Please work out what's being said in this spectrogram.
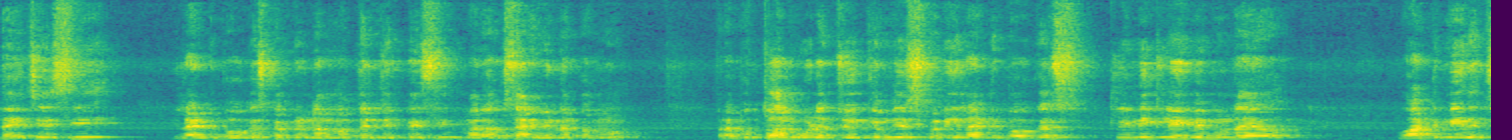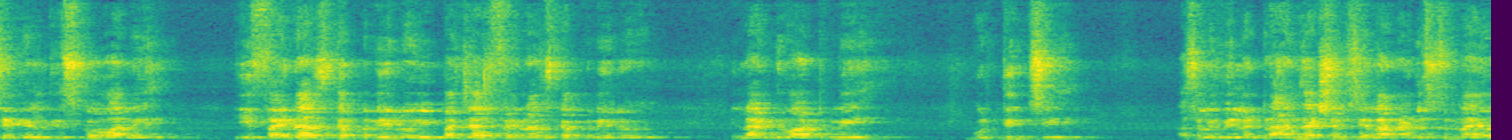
దయచేసి ఇలాంటి బోగస్ కంపెనీ నమ్మొద్దని చెప్పేసి మరొకసారి విన్నపము. ప్రభుత్వాలు కూడా జోక్యం చేసుకొని ఇలాంటి బోగస్ క్లినిక్లు ఏమేమి ఉన్నాయో వాటి మీద చర్యలు తీసుకోవాలి. ఈ ఫైనాన్స్ కంపెనీలు ఈ బజాజ్ ఫైనాన్స్ కంపెనీలు ఇలాంటి వాటిని గుర్తించి అసలు వీళ్ళ ట్రాన్సాక్షన్స్ ఎలా నడుస్తున్నాయో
